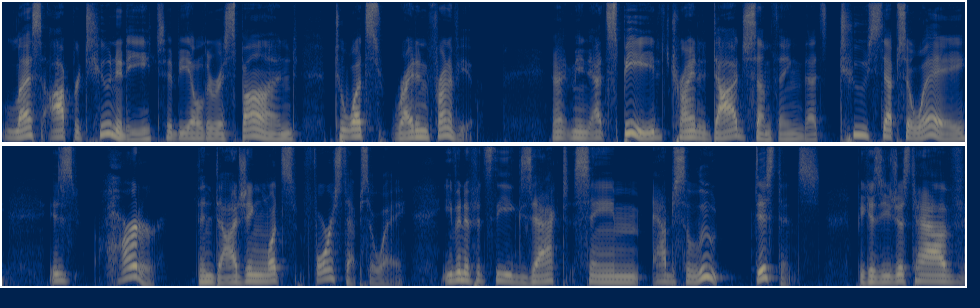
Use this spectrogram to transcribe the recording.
less opportunity to be able to respond to what's right in front of you. I mean, at speed, trying to dodge something that's two steps away is harder than dodging what's four steps away, even if it's the exact same absolute distance because you just have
